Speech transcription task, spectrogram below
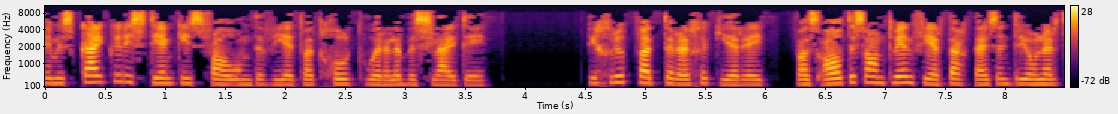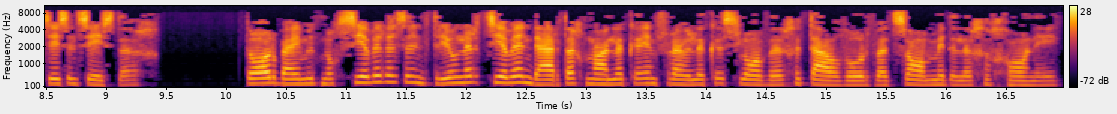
Hy moest kyk die steenkies val om te weet wat God oor hulle besluit het. Die groep wat teruggekeer het, was altesaam 42.366. Daarbij moet nog 7.337 mannelijke en vrouwelijke slaven getel worden wat saam met hulle gegaan het.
